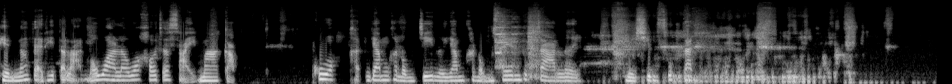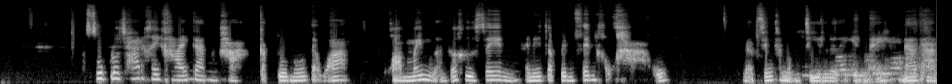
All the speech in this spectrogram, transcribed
เห็นตั้งแต่ที่ตลาดเมื่อวานแล้วว่าเขาจะใส่มากับพวกยำขนมจีนหรือยำขนมเส้นทุกจานเลยเดี๋ยวชิมซุปกันซุปรสชาติคล้าย ๆ กันค่ะ กับตัวนู้นแต่ว่าความไม่เหมือนก็คือเส้น อันนี้จะเป็นเส้นขาวๆ แบบเส้นขนมจีนเลยเห็นไหมน่าทาน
